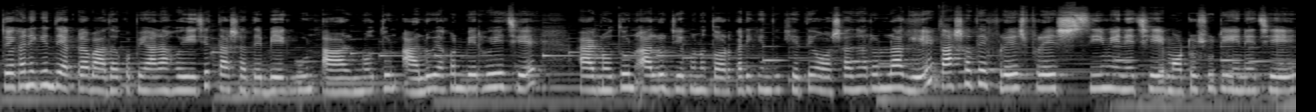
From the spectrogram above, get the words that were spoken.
তো এখানে কিন্তু একটা বাঁধাকপি আনা হয়েছে, তার সাথে বেগুন আর নতুন আলু এখন বের হয়েছে। আর নতুন আলুর যে কোনো তরকারি কিন্তু খেতে অসাধারণ লাগে। তার সাথে ফ্রেশ ফ্রেশ সিম এনেছে, মটরশুঁটি এনেছে,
